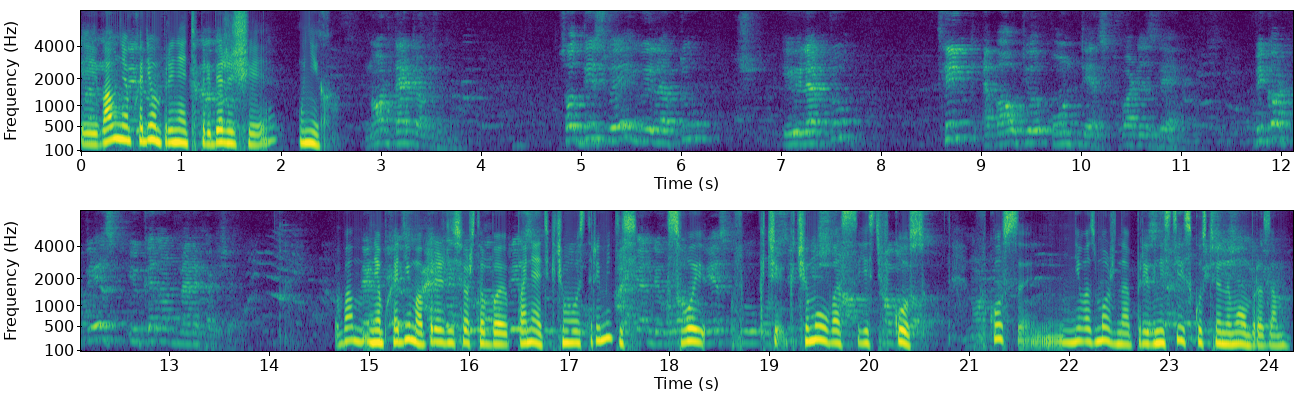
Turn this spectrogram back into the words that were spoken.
И вам необходимо принять прибежище у них. Think about your own taste, what is there. Because taste you cannot manufacture. Вам необходимо, прежде всего, чтобы понять, к чему вы стремитесь, свой, к, че- к чему у вас есть вкус. Вкус невозможно привнести искусственным образом.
